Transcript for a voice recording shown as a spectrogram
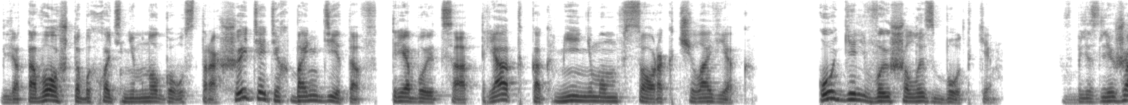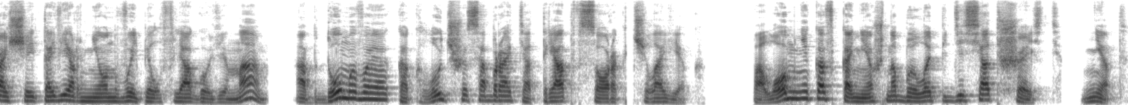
Для того, чтобы хоть немного устрашить этих бандитов, требуется отряд как минимум в 40 человек. Кугель вышел из будки. В близлежащей таверне он выпил флягу вина, обдумывая, как лучше собрать отряд в 40 человек. Паломников, конечно, было 56. Нет,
